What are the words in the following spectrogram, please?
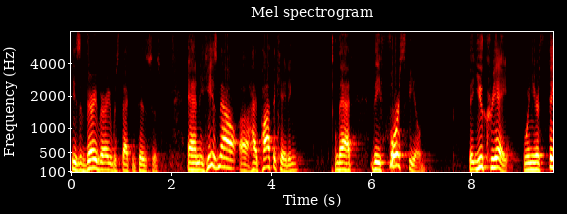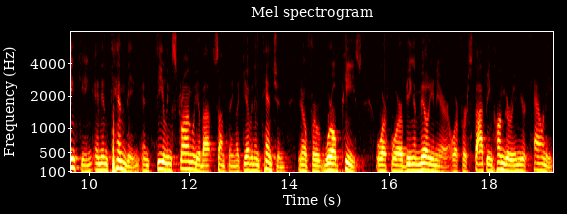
he's a very, very respected physicist. And he's now uh, hypothecating that the force field that you create when you're thinking and intending and feeling strongly about something, like you have an intention, you know, for world peace, or for being a millionaire, or for stopping hunger in your county,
